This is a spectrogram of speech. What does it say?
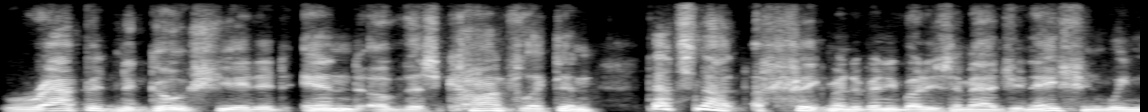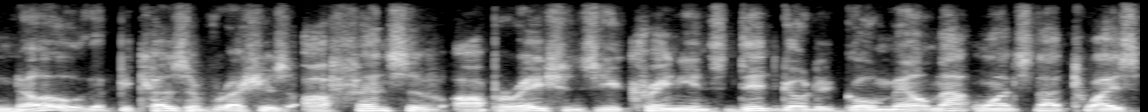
rapid negotiated end of this conflict. And that's not a figment of anybody's imagination. We know that because of Russia's offensive operations, the Ukrainians did go to Gomel not once, not twice,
